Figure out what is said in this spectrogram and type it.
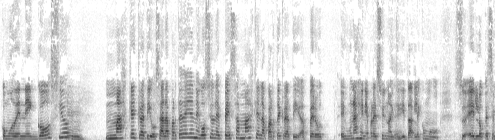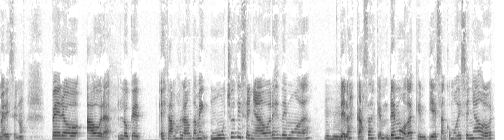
como de negocio. Mm. Más que creativo, o sea, la parte de ella negocio le pesa más que la parte creativa, pero es una genia para eso y no hay que quitarle como eh, lo que se merece, ¿no? Pero ahora, lo que estamos hablando también, muchos diseñadores de moda, de las casas que, de moda que empiezan como diseñador,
